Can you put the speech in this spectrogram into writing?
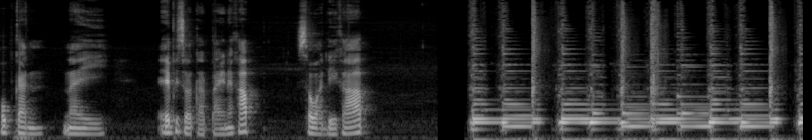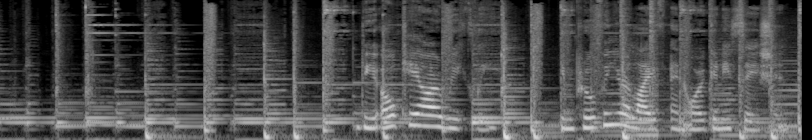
พบกันใน episode ถัดไปนะครับ สวัสดีครับ The OKR Weekly Improving Your Life and Organization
